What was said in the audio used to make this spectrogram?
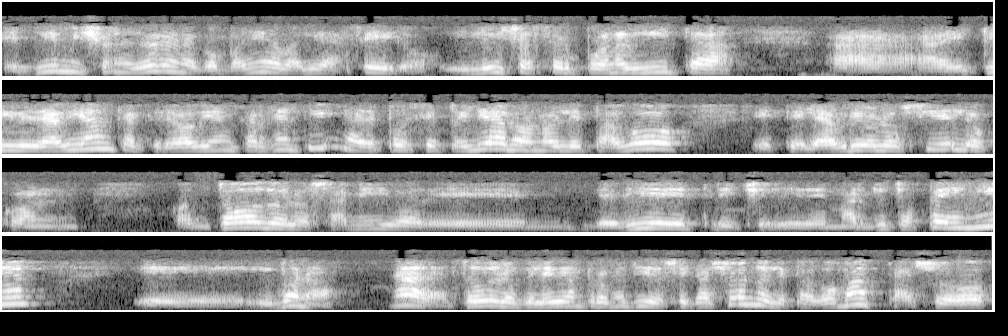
en 10 millones de dólares una compañía valía cero. Y lo hizo hacer poner guita al pibe de Avianca, creó Avianca Argentina, después se pelearon, no le pagó, este, le abrió los cielos con, con todos los amigos de, de Dietrich y de Marquitos Peña, eh, y bueno, nada, todo lo que le habían prometido se cayó, no le pagó más, cayó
